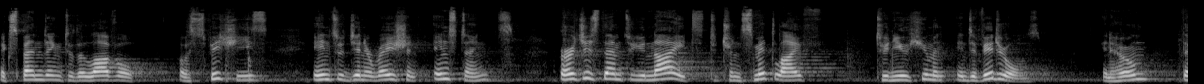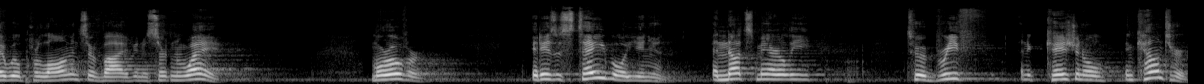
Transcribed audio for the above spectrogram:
expanding to the level of species into generation instincts, urges them to unite to transmit life to new human individuals in whom they will prolong and survive in a certain way. Moreover, it is a stable union and not merely to a brief and occasional encounter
